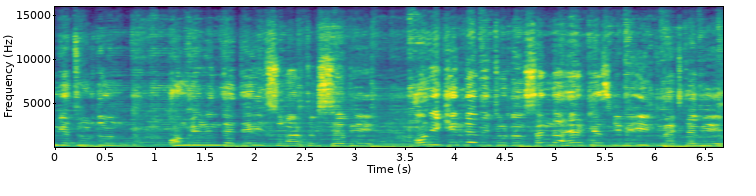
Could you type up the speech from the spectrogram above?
heyecan getirdin 11'inde değilsin artık sebi. 12'inde bitirdin sen de herkes gibi ilk mektebi.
